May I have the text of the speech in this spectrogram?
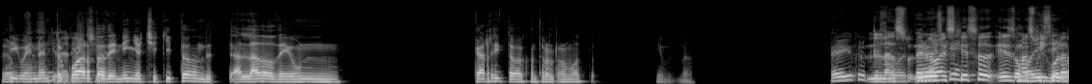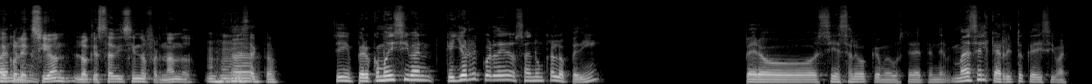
Pero, Sí, güey, pues, no en tu cuarto chido. de niño chiquito donde al lado de un carrito a control remoto. sí, pues, no. Pero yo creo que Las- eso. Pero no, es que, eso es más figura de colección, lo que está diciendo Fernando. Ajá. Exacto. Sí, pero como dice Iván, que yo recuerde, o sea, nunca lo pedí. Pero sí es algo que me gustaría tener. Más el carrito que dice Iván.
